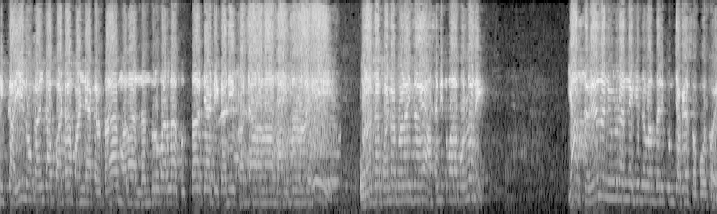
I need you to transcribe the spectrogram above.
आणि काही लोकांचा पाटा पाडण्याकरता मला नंदुरबारला सुद्धा त्या ठिकाणी प्रचाराला जायचं आहे. कोणाचा पाटा पाडायचा आहे असं मी तुम्हाला बोललो नाही. या सगळ्यांना निवडून आणण्याची जबाबदारी तुमच्याकडे सोपवतोय.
